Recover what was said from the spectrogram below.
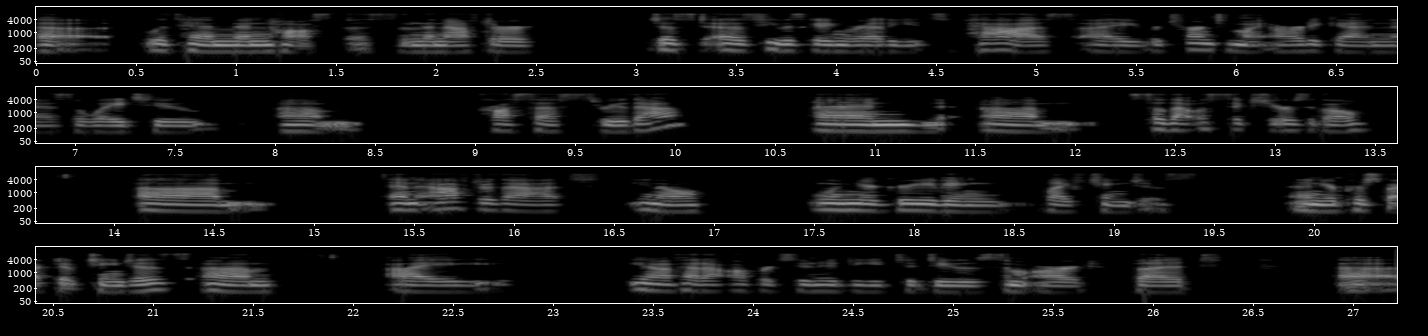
uh, with him in hospice. And then after, just as he was getting ready to pass, I returned to my art again as a way to um, process through that. And um, so that was six years ago. Um, and after that, you know, when you're grieving, life changes and your perspective changes. Um, I, you know, I've had an opportunity to do some art, but uh,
